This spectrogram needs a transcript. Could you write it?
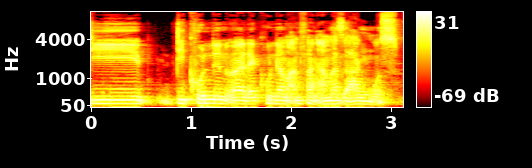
die die Kundin oder der Kunde am Anfang einmal sagen muss.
